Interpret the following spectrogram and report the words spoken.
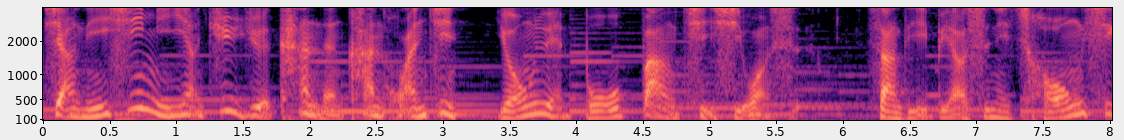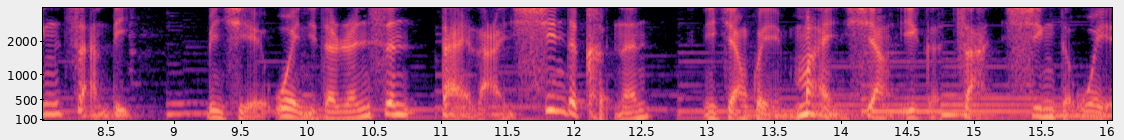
像尼西米一样拒绝看人看环境，永远不放弃希望时，上帝必要使你重新站立，并且为你的人生带来新的可能，你将会迈向一个崭新的未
